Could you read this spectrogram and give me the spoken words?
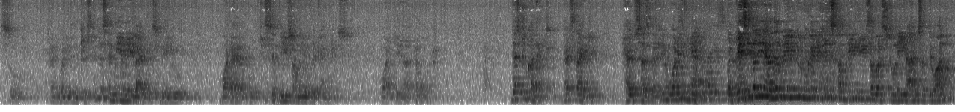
So if anybody is interested, just send me a mail. I'll just mail you what I have put. Just a brief summary of the cantos, what they are about. Just to connect. That's right. It helps us that you know what is the but basically another way to look at it is completely it's our story. I am Satyavan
